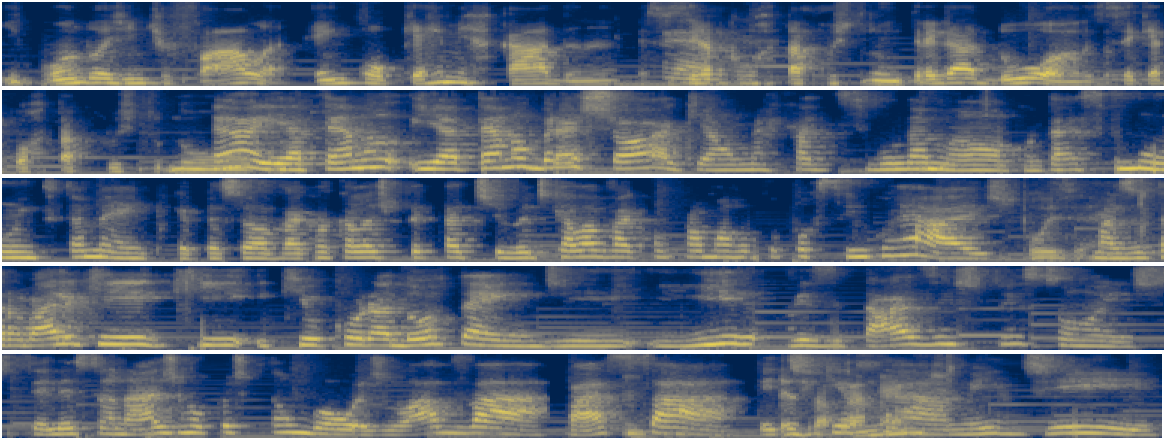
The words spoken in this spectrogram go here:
E quando a gente fala, é em qualquer mercado, né? Se você É. quer cortar custo no entregador, você quer cortar custo no. É, e até no, e até no brechó, que é um mercado de segunda mão, acontece muito também, porque a pessoa vai com aquela expectativa de que ela vai comprar uma roupa por cinco reais. Pois é. Mas o trabalho que, que, que o curador tem de ir visitar as instituições, selecionar as roupas que estão boas, lavar, passar, etiquetar, Exatamente. medir,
